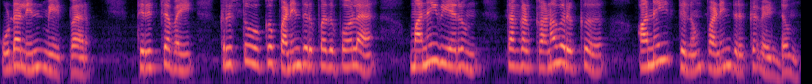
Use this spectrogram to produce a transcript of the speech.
உடலின் மீட்பர். திருச்சபை கிறிஸ்துவுக்கு பணிந்திருப்பது போல மனைவியரும் தங்கள் கணவருக்கு அனைத்திலும் பணிந்திருக்க வேண்டும்.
